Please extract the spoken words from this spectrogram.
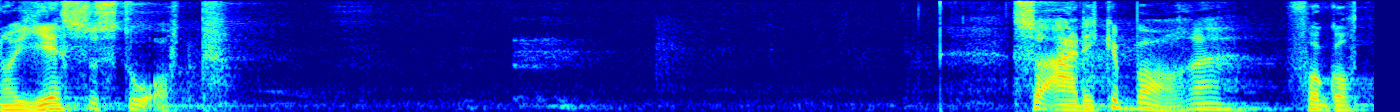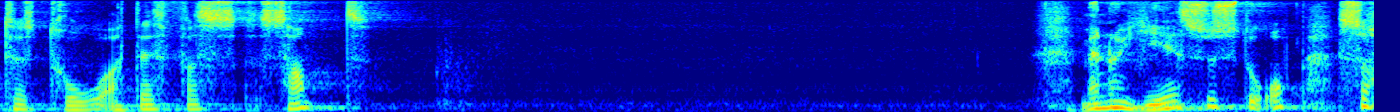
Når Jesus sto opp, så er det ikke bare for godt til å tro at det er sant. Men når Jesus sto opp, så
